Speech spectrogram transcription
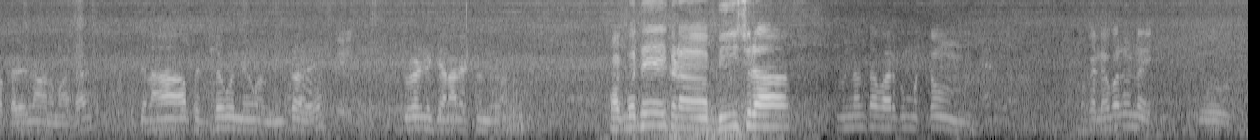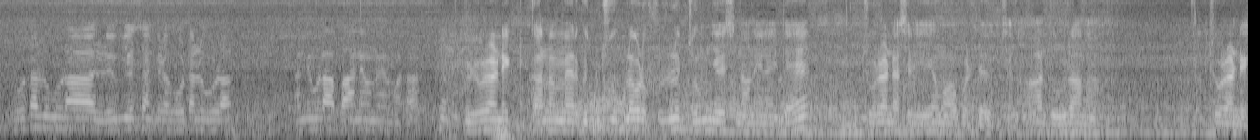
అక్కడ వెళ్ళాం అనమాట చాలా పెద్దగా ఉంది మనం ఇంకాదే చూడండి జనాలు ఎట్టుందో కాకపోతే ఇక్కడ బీచ్లో ఉన్నంత వరకు మొత్తం ఒక లెవెల్ ఉన్నాయి. హోటల్ కూడా లివ్ చేస్తాం ఇక్కడ హోటల్ కూడా. అన్నీ కూడా బాగానే ఉన్నాయన్నమాట చూడండి కన్నం మేరకు చూపులో కూడా ఫుల్ జూమ్ చేస్తున్నాను నేనైతే. చూడండి అసలు ఏం అవ్వట్లేదు చాలా దూరాన. చూడండి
